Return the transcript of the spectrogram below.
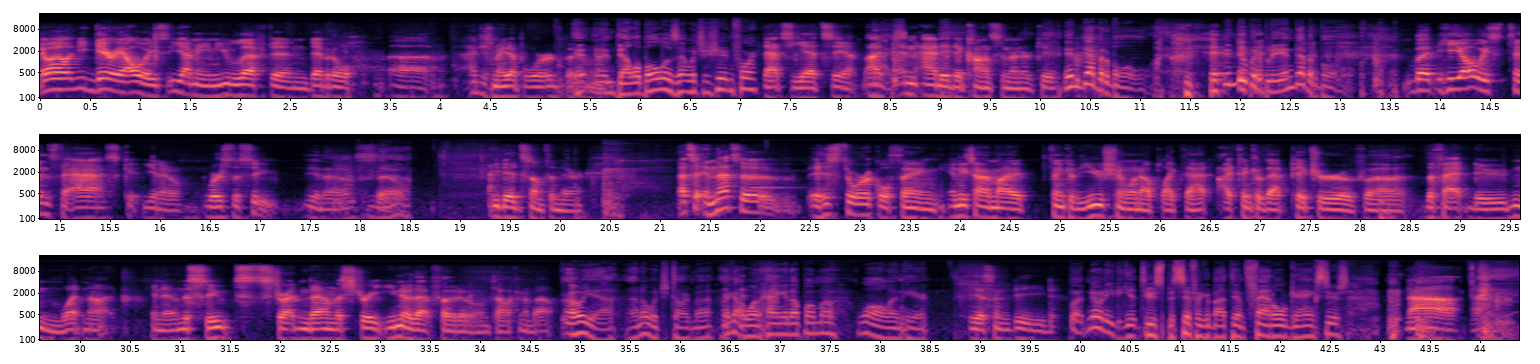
Well, Gary always. Yeah, I mean, you left indebitable. Uh, I just made up a word, but I'm Indelible. Is that what you're shooting for? that's yes, yeah. Nice. I and added a consonant or two. Indebitable. Indubitably indebitable. But he always tends to ask, you know, where's the suit? You know, so he did something there. That's a, and that's a, a historical thing. Anytime I think of you showing up like that, I think of that picture of uh, the fat dude and whatnot. You know, in the suits strutting down the street. You know that photo I'm talking about. Oh yeah, I know what you're talking about. I got one hanging up on my wall in here. Yes, indeed. But no need to get too specific about them fat old gangsters. Nah. nah.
